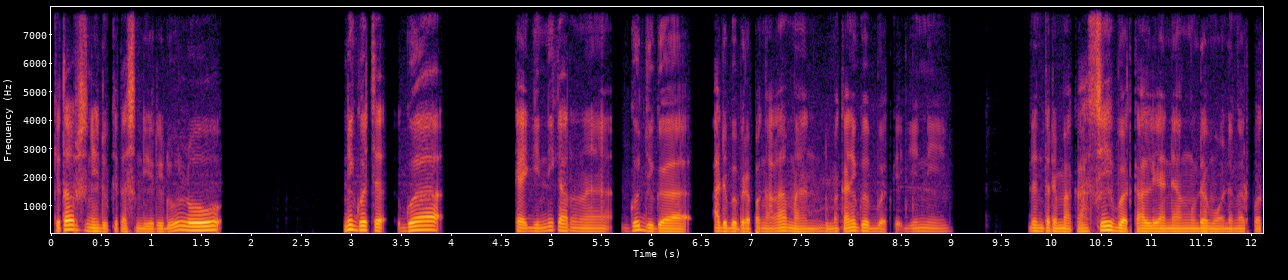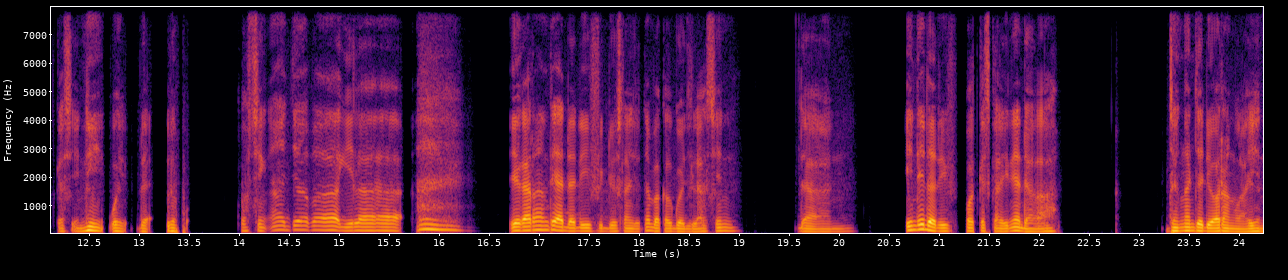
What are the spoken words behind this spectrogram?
Kita urusin hidup kita sendiri dulu. Ini gue gue kayak gini karena gue juga ada beberapa pengalaman, makanya gue buat kayak gini. Dan terima kasih buat kalian yang udah mau denger podcast ini. Wih, udah udah closing aja, Pak. Gila. Ya karena nanti ada di video selanjutnya bakal gue jelasin. Dan inti dari podcast kali ini adalah jangan jadi orang lain.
